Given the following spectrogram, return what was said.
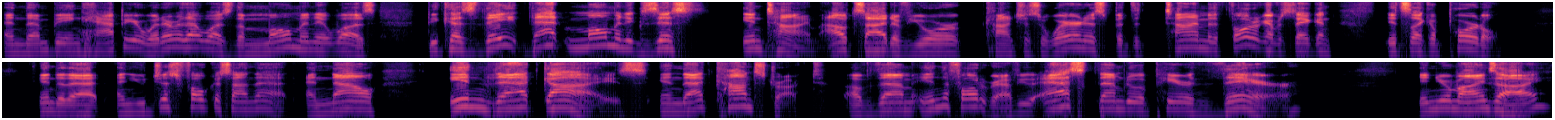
and them being happy or whatever that was, the moment it was, because they that moment exists in time outside of your conscious awareness. But the time the photograph is taken, it's like a portal into that, and you just focus on that. And now, in that guise, in that construct of them in the photograph, you ask them to appear there in your mind's eye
